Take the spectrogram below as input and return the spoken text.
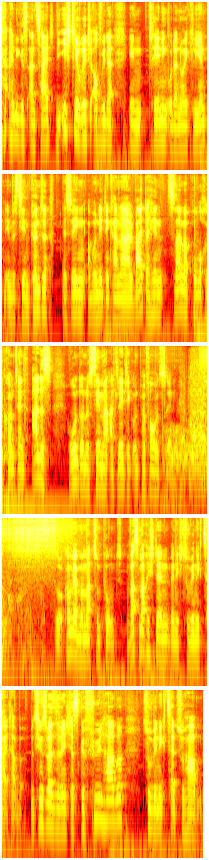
einiges an Zeit, die ich theoretisch auch wieder in Training oder neue Klienten investieren könnte. Deswegen abonniert den Kanal weiterhin zweimal pro Woche Content, alles rund um das Thema Athletik und Performance Training. So, kommen wir aber mal zum Punkt. Was mache ich denn, wenn ich zu wenig Zeit habe? Beziehungsweise wenn ich das Gefühl habe, zu wenig Zeit zu haben.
